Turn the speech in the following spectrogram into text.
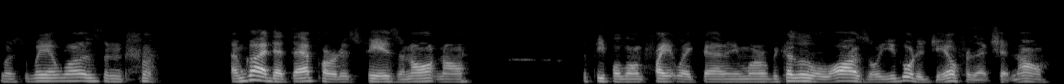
was the way it was, and I'm glad that that part is phasing out now. The people don't fight like that anymore because of the laws. Though you go to jail for that shit now.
